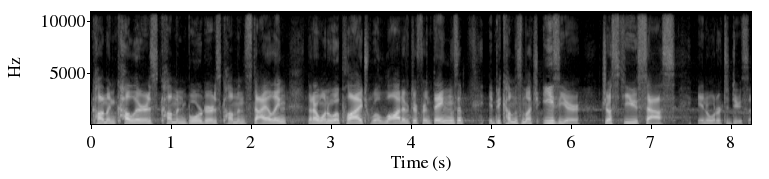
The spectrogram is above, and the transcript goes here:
common colors, common borders, common styling that I want to apply to a lot of different things, it becomes much easier just to use Sass in order to do so.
